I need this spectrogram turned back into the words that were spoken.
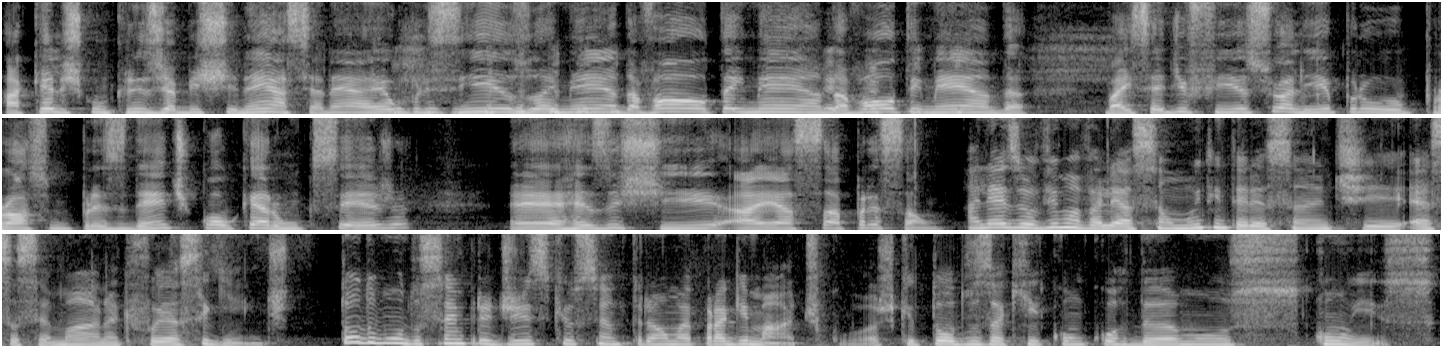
aqueles com crise de abstinência, né? Eu preciso a emenda, volta a emenda, volta a emenda. Vai ser difícil ali para o próximo presidente, qualquer um que seja, é, resistir a essa pressão. Aliás, eu vi uma avaliação muito interessante essa semana que foi a seguinte: Todo mundo sempre diz que o Centrão é pragmático. Acho que todos aqui concordamos com isso.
